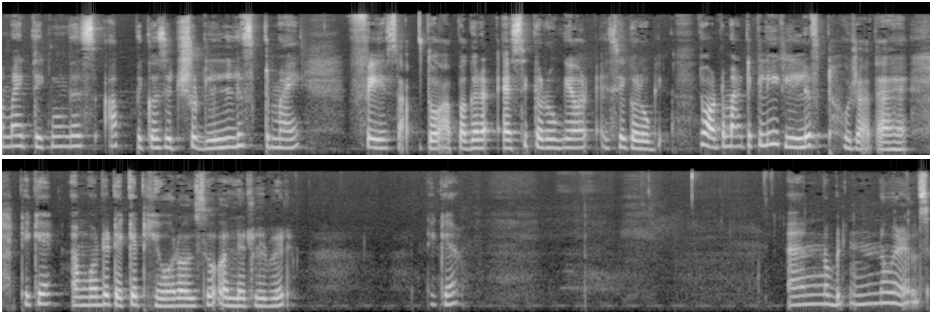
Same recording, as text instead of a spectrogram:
am I taking this up because it should lift my face up तो आप अगर ऐसे करोगे और ऐसे करोगे तो ऑटोमेटिकली एक लिफ्ट हो जाता है। ठीक है? I am going to take it here also a little bit ठीक है? And no no else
